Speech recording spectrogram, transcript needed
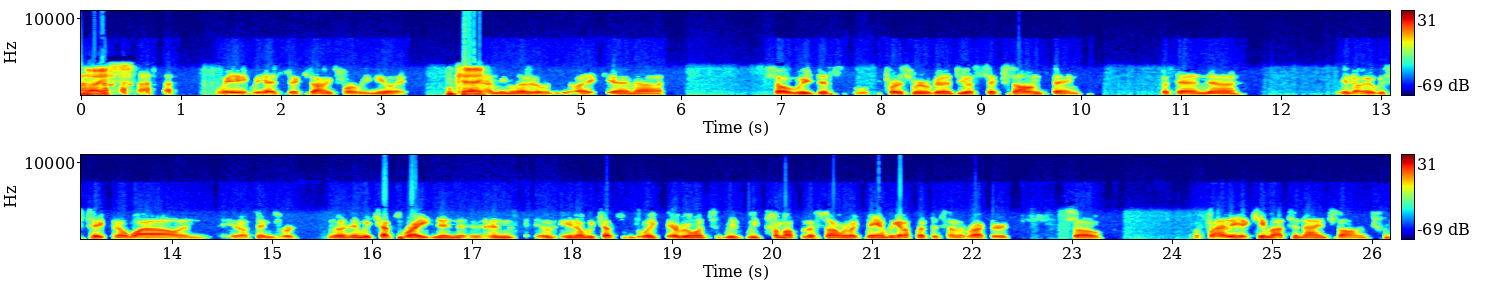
Nice. we we had six songs before we knew it. Okay. I mean, literally, like, and uh, so we just first we were going to do a six song thing, but then uh, you know it was taking a while, and you know things were, and we kept writing, and and you know we kept like every once we we come up with a song, we're like, man, we got to put this on the record. So finally, it came out to nine songs.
